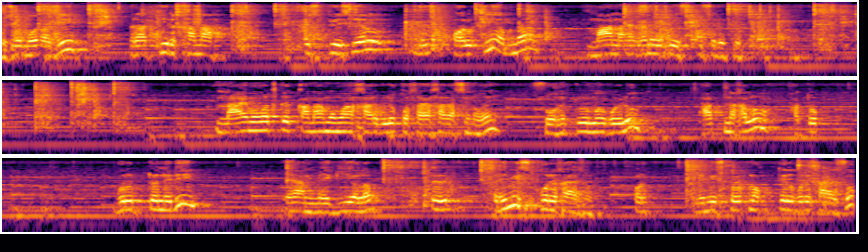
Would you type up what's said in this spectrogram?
হৈছে আজি ৰাতিৰ খানা। স্পেচিয়েল হ'ল কি আপোনাৰ মা নাই কাৰণে এইটো স্পেচিয়েল এইটো। নাই মমাতকৈ কানা মমা খাৰ বুলি কথা এষাৰ আছে নহয়। চ' সেইটো মই কৰিলোঁ, ভাত নাখালোঁ, ভাতক গুৰুত্ব নিদি এয়া মেগী অলপ ৰিমিক্স কৰি খাই আছোঁ। ৰিমিক্স কৰি মকটেল কৰি খাই আছোঁ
